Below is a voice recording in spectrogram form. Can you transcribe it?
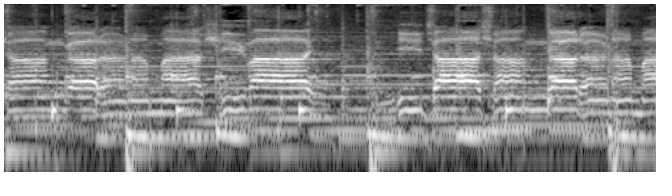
शङ्करणमा शिवाय ईरणमा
